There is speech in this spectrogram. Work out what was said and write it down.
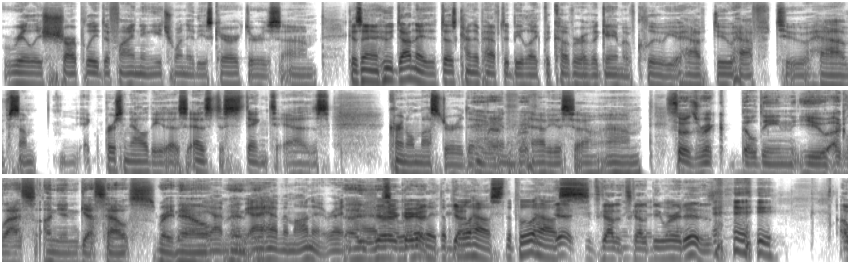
really sharply defining each one of these characters. Because um, in Who Done It, it does kind of have to be like the cover of a game of Clue. You have do have to have some personality as as distinct as Colonel Mustard and, Yeah. and what have you. So um, So is Rick building you a glass onion guest house right now? yeah, maybe And- I have him on it right now. Uh, yeah, Absolutely, the pool got- house, the pool house. Yeah, it's got it's got to be where it is. I,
